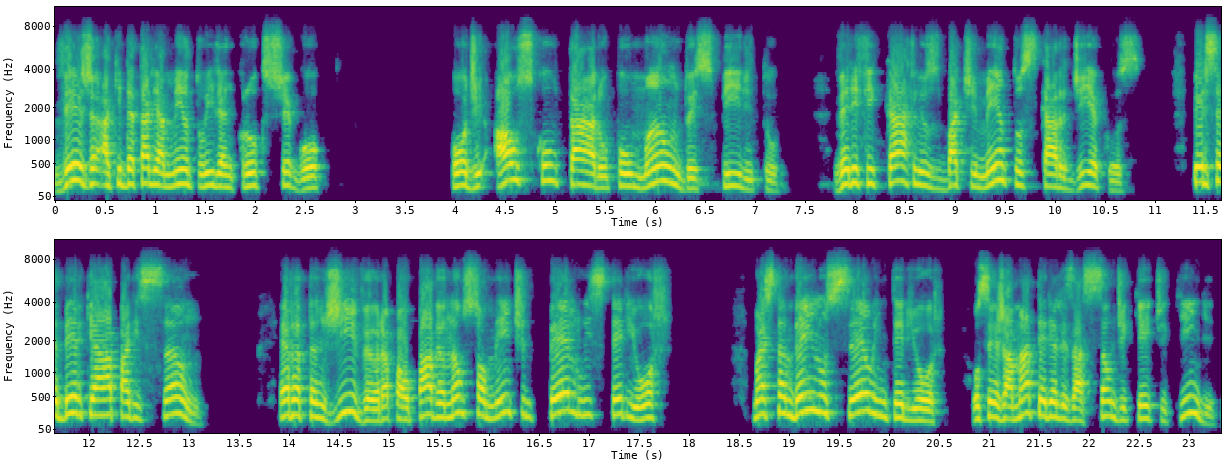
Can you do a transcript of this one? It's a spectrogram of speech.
Veja a que detalhamento William Crookes chegou. Pôde auscultar o pulmão do espírito, verificar-lhe os batimentos cardíacos, perceber que a aparição era tangível, era palpável não somente pelo exterior, mas também no seu interior, ou seja, a materialização de Kate King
